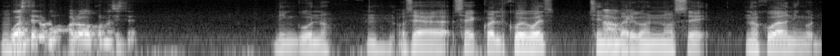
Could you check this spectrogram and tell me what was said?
¿Jugaste el 1 o lo conociste? Ninguno. O sea, sé cuál juego es. Sin Ah, embargo, no sé. No he jugado ninguno.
